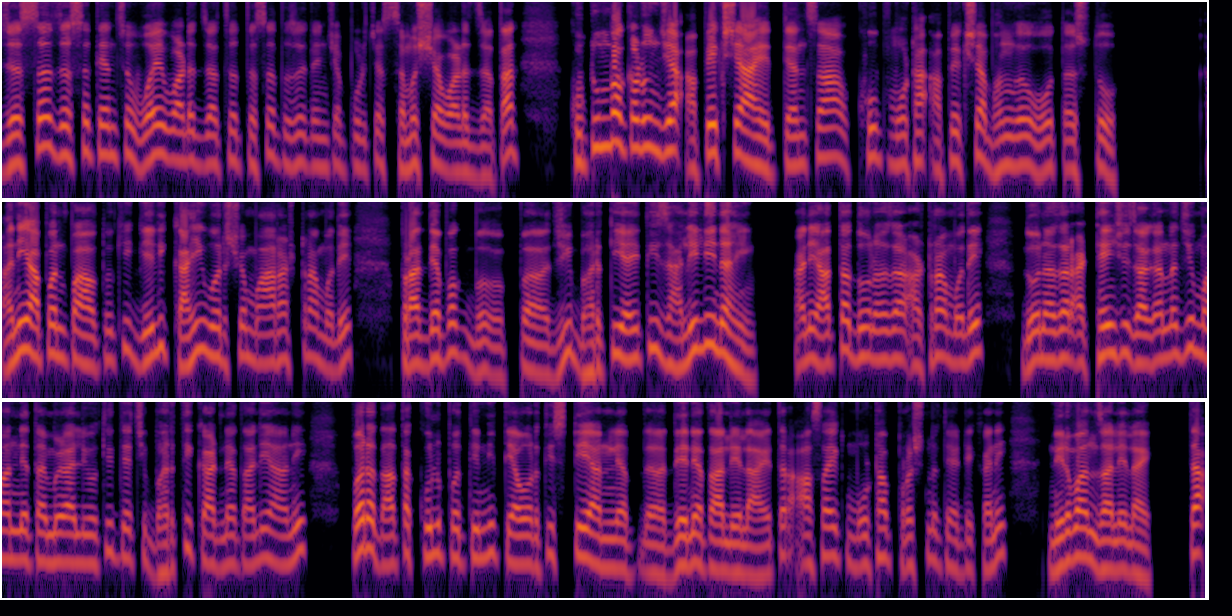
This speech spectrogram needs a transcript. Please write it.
जसं जसं त्यांचं वय वाढत जातं तसं तसं त्यांच्या पुढच्या समस्या वाढत जातात. कुटुंबाकडून ज्या अपेक्षा आहेत त्यांचा खूप मोठा अपेक्षाभंग होत होत असतो. आणि आपण पाहतो की गेली काही वर्ष महाराष्ट्रामध्ये प्राध्यापक जी भरती आहे ती झालेली नाही. आणि आता दोन हजार अठरामध्ये दोन हजार अठ्ठ्याऐंशी जागांना जी मान्यता मिळाली होती त्याची भरती काढण्यात आली आणि परत आता कुलपतींनी त्यावरती स्टे आणण्यात देण्यात आलेला आहे. तर असा एक मोठा प्रश्न त्या ठिकाणी निर्माण झालेला आहे. त्या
